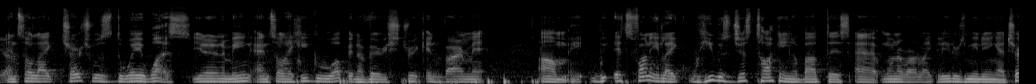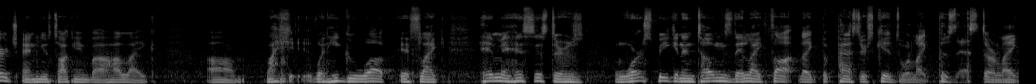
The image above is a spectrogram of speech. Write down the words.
Yeah. and so like church was the way it was you know what i mean and so like he grew up in a very strict environment um we, it's funny like he was just talking about this at one of our like leaders meeting at church and he was talking about how like um like when he grew up if like him and his sisters weren't speaking in tongues they like thought like the pastor's kids were like possessed or like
